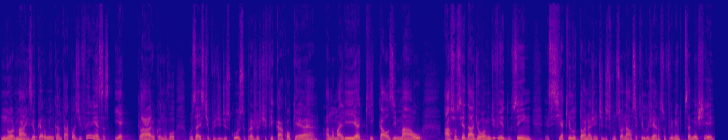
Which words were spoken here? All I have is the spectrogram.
normais, eu quero me encantar com as diferenças. E é claro que eu não vou usar esse tipo de discurso para justificar qualquer anomalia que cause mal à sociedade ou ao indivíduo. Sim, se aquilo torna a gente disfuncional, se aquilo gera sofrimento, precisa mexer.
